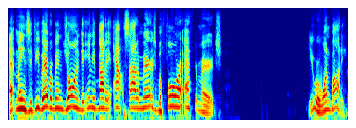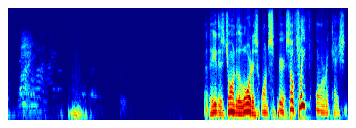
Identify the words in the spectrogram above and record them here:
That means if you've ever been joined to anybody outside of marriage, before or after marriage, you were one body. But he that's joined to the Lord is one spirit. So flee fornication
